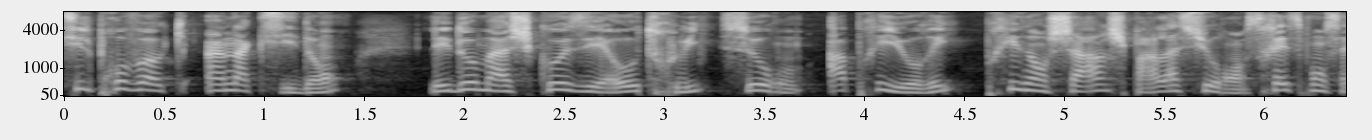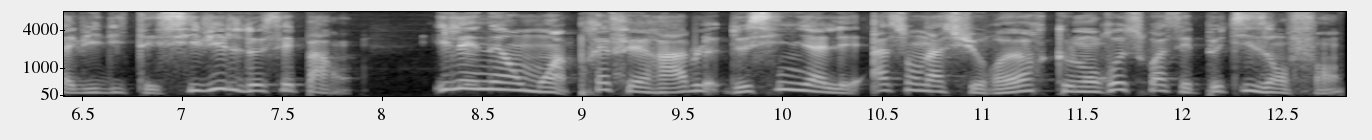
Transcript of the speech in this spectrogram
S'il provoque un accident, les dommages causés à autrui seront a priori pris en charge par l'assurance responsabilité civile de ses parents. Il est néanmoins préférable de signaler à son assureur que l'on reçoit ses petits-enfants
